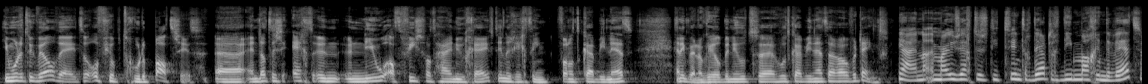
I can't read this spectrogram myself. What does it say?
je moet natuurlijk wel weten of je op het goede pad zit. en dat is echt een, een nieuw advies wat hij nu geeft in de richting van het kabinet. En ik ben ook heel benieuwd hoe het kabinet daarover denkt. Ja, maar u zegt dus die 2030 die mag in de wet.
